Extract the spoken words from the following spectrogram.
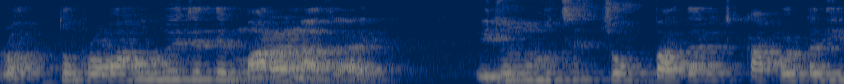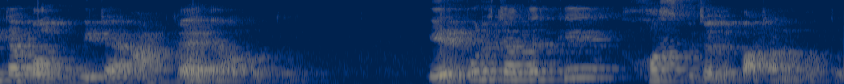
রক্ত প্রবাহ হয়ে যাতে মারা না যায় এই জন্য হচ্ছে চোখ বাঁধার কাপড়টা দিয়ে এটা এটা আটকায় দেওয়া হতো। এরপরে যাদেরকে হসপিটালে পাঠানো হতো।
